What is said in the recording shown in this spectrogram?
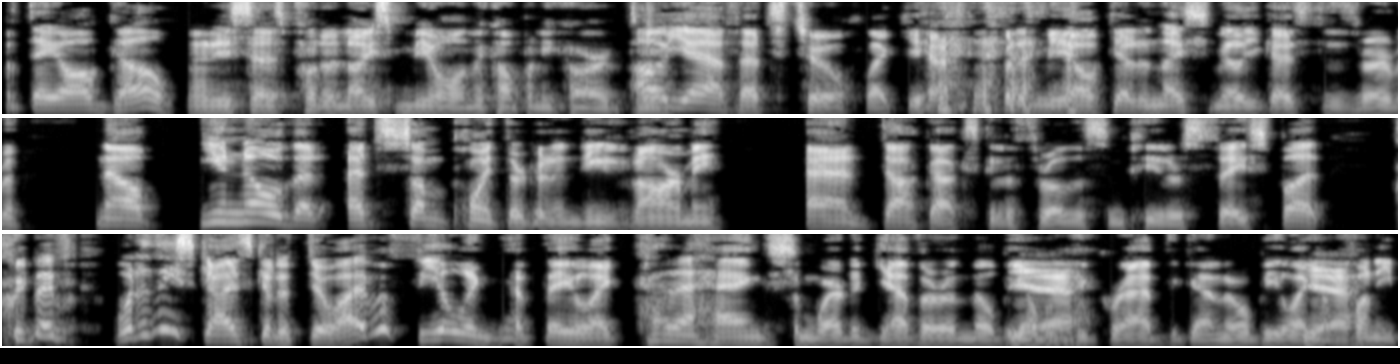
But they all go. And he says, put a nice meal on the company card. too. Oh yeah, that's true. Like yeah, put a meal, get a nice meal. You guys deserve it. Now you know that at some point they're going to need an army, and Doc Ock's going to throw this in Peter's face. But what are these guys going to do? I have a feeling that they like kind of hang somewhere together, and they'll be able to be grabbed again. It'll be like Yeah. a funny.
